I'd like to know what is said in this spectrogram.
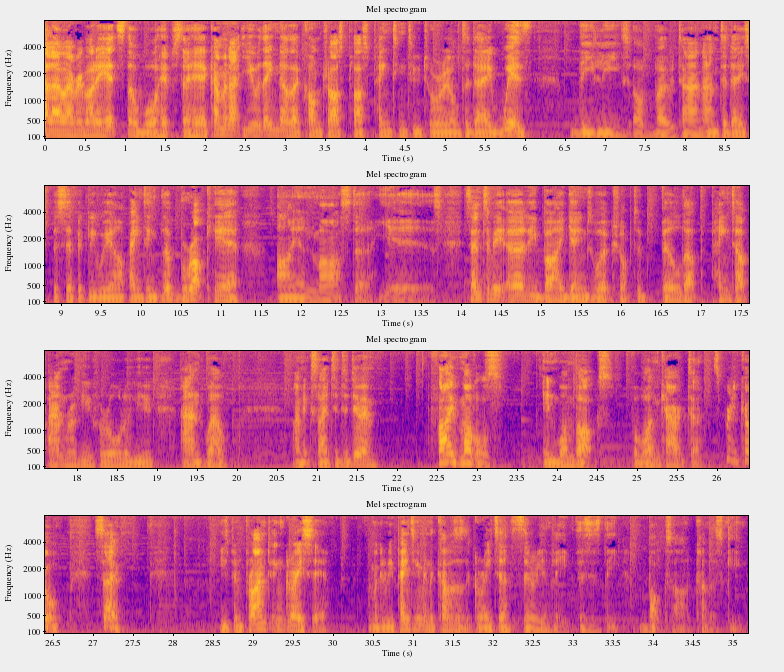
Hello everybody, it's the War Hipster here, coming at you with another Contrast Plus painting tutorial today with the Leagues of Votann. And today specifically we are painting the Brokhyr, Iron Master, yes. Sent to me early by Games Workshop to build up, paint up and review for all of you. And well, I'm excited to do him. Five models in one box for one character. It's pretty cool. So, he's been primed in Greyseer, and we're going to be painting him in the colours of the Greater Thurian League. This is the box art colour scheme.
